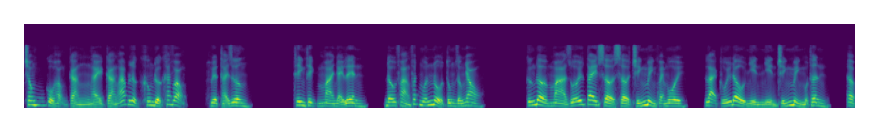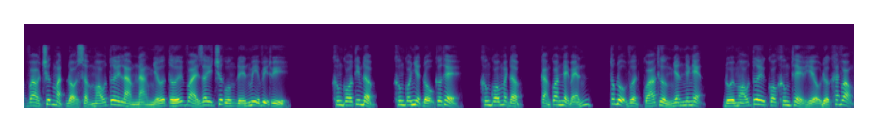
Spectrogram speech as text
trong cổ họng càng ngày càng áp lực không được khát vọng, huyệt thái dương. Thình thịch mà nhảy lên, đầu phảng phất muốn nổ tung giống nhau. Cứng đờ mà duỗi tay sờ sờ chính mình khỏe môi, lại cúi đầu nhìn nhìn chính mình một thân, ập vào trước mặt đỏ sậm máu tươi làm nàng nhớ tới vài giây trước uống đến mỹ vị thủy. Không có tim đập, không có nhiệt độ cơ thể, không có mạch đập, cảm quan nhạy bén, tốc độ vượt quá thường nhân nhanh nhẹn, đối máu tươi có không thể hiểu được khát vọng,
